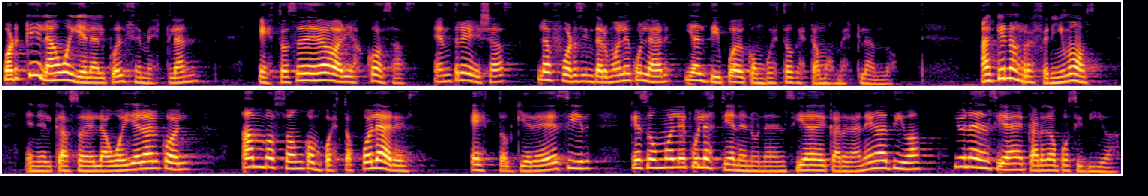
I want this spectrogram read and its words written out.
¿Por qué el agua y el alcohol se mezclan? Esto se debe a varias cosas, entre ellas la fuerza intermolecular y al tipo de compuesto que estamos mezclando. ¿A qué nos referimos? En el caso del agua y el alcohol, ambos son compuestos polares. Esto quiere decir que sus moléculas tienen una densidad de carga negativa y una densidad de carga positiva,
